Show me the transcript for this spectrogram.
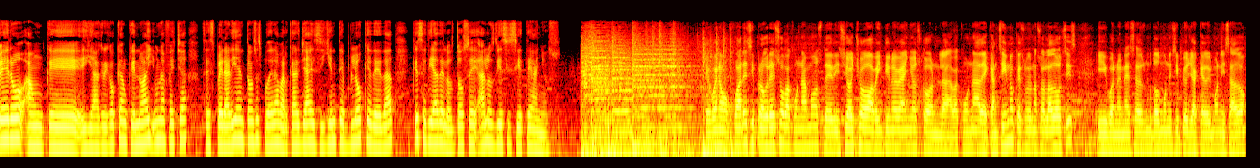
pero aunque, y agregó que aunque no hay una fecha, se esperaría entonces poder abarcar ya el siguiente bloque de edad que sería de los 12 a los 17 años. Bueno, Juárez y Progreso vacunamos de 18 a 29 años con la vacuna de Cancino, que es una sola dosis, y bueno, en esos dos municipios ya quedó inmunizado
